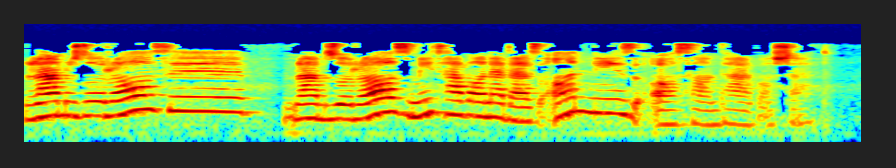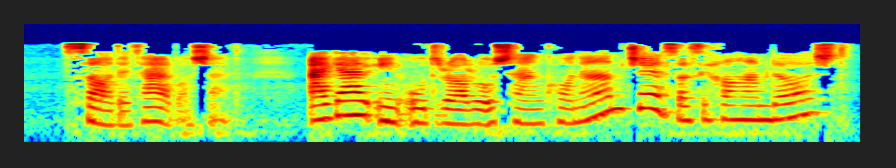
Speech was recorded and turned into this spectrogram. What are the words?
رمز و راز رمز و راز می تواند از آن نیز آسان تر باشد ساده تر باشد اگر این اود را روشن کنم چه احساسی خواهم داشت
